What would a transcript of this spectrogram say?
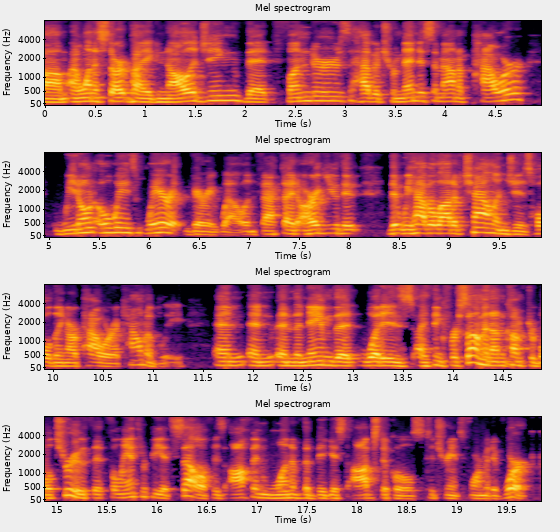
Um, I want to start by acknowledging that funders have a tremendous amount of power. We don't always wear it very well. In fact, I'd argue that that we have a lot of challenges holding our power accountably. And and and the name that what is, I think, for some an uncomfortable truth that philanthropy itself is often one of the biggest obstacles to transformative work.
